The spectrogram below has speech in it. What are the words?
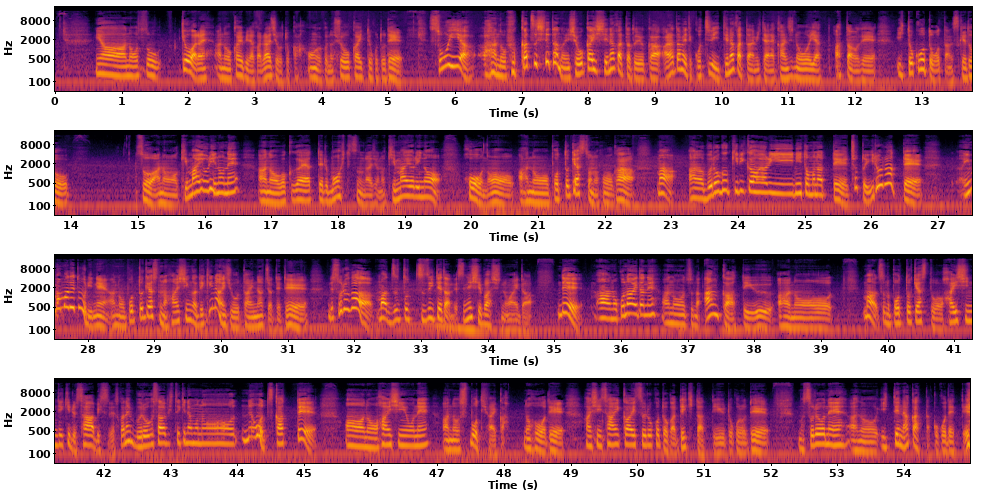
いやー、あの、そう、今日はね、あの、火曜日だからラジオとか音楽の紹介ってことで、そういや、あの、復活してたのに紹介してなかったというか、改めてこっちで言ってなかったみたいな感じのや、あったので、言っとこうと思ったんですけど、そう、あの、気まよりのね、あの、僕がやってるもう一つのラジオの気まよりの方の、あの、ポッドキャストの方が、まあ、あの、ブログ切り替わりに伴って、ちょっといろいろあって、今まで通りね、あの、ポッドキャストの配信ができない状態になっちゃってて、で、それが、まあ、ずっと続いてたんですね、しばしの間。で、あの、この間ね、あの、その、アンカーっていう、あの、まあ、その、ポッドキャストを配信できるサービスですかね、ブログサービス的なものを使って、あの、配信をね、あの、 Spotify か。の方で配信再開することができたっていうところで、それをね、あの、言ってなかった、ここでっていう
